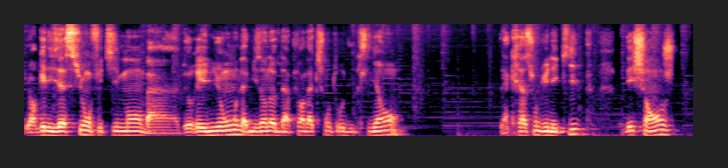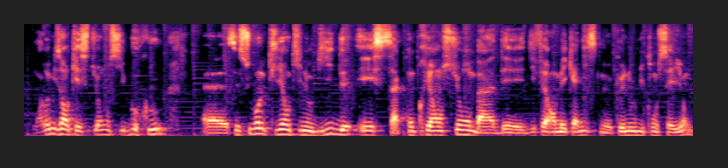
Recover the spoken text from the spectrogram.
L'organisation, effectivement, ben, de réunions, la mise en œuvre d'un plan d'action autour du client, la création d'une équipe, l'échange, la remise en question aussi beaucoup. Euh, c'est souvent le client qui nous guide et sa compréhension ben, des différents mécanismes que nous lui conseillons.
